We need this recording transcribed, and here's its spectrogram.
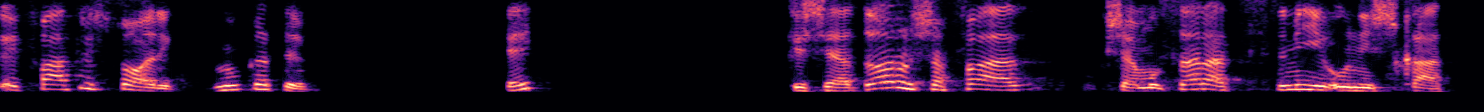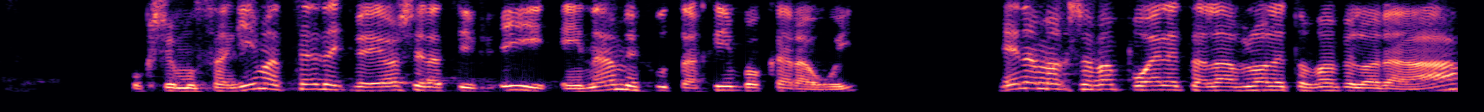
É fato histórico. Nunca teve. Ok? כשהדור הוא שפל, כשהמוסר העצמי הוא נשחט, וכשמושגים הצדק והיושר הטבעי אינם מפותחים בו כראוי, אין המחשבה פועלת עליו לא לטובה ולא רעה,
